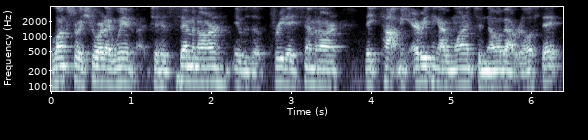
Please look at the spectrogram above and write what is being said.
long story short, I went to his seminar. It was a three day seminar. They taught me everything I wanted to know about real estate.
